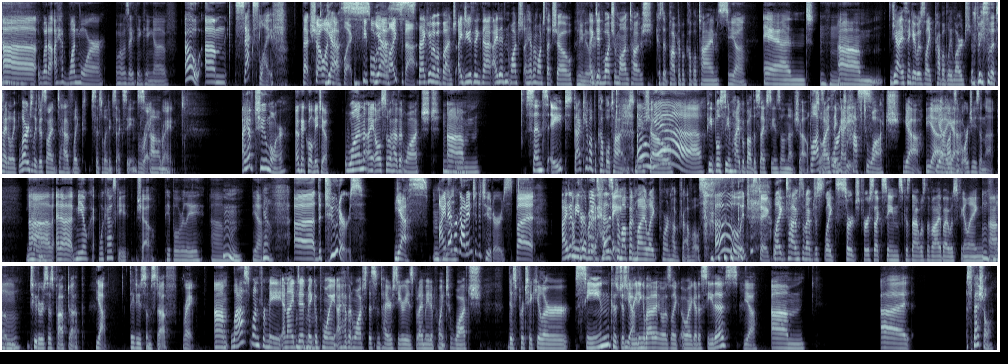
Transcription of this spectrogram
uh, what I had one more. What was I thinking of? Oh, um, Sex Life. That show on Yes. Netflix. People really Yes. liked that. That came up a bunch. I do think that I didn't watch. I haven't watched that show. Me neither. I did watch a montage because it popped up a couple times, Yeah. And Mhm. um, yeah, I think it was like probably large, based on the title, like largely designed to have like scintillating sex scenes. right. Um, right. I have two more. Okay. Cool. Me too. One I also haven't watched. Mhm. Um, Sense8 that came up a couple times. New oh show. yeah. people seem hype about the sex scenes on that show. Lots so I think orgies. I have to watch. Yeah. Yeah. lots yeah. of orgies in that. Yeah. Um, and a Mia Wachowski show. People really. Um, Hmm. Yeah. Yeah. Uh, the Tudors. Yes. I Mhm. never got into the Tudors, but I didn't either, but it has come up in my like Pornhub travels. oh, interesting. like times when I've just like searched for sex scenes because that was the vibe I was feeling. Um, Mhm. Tudors has popped up. Yeah, They do some stuff. right. Um, last one for me, and I did make a Mhm. point. I haven't watched this entire series, but I made a point to watch this particular scene because just Yeah. reading about it, I was like, oh, I got to see this. Yeah. Um, uh, special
